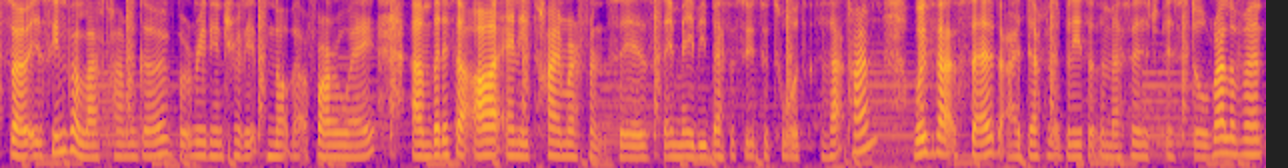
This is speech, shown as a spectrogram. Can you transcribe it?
So, it seems a lifetime ago, but really and truly, it's not that far away. Um, but if there are any time references, they may be better suited towards that time. With that said, I definitely believe that the message is still relevant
